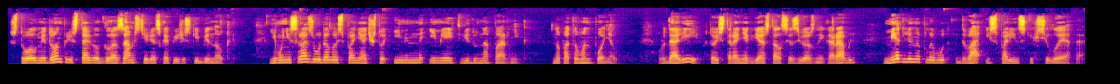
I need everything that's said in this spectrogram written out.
Стуолмидон приставил к глазам стереоскопический бинокль. Ему не сразу удалось понять, что именно имеет в виду напарник, но потом он понял. Вдали, в той стороне, где остался звездный корабль, медленно плывут два исполинских силуэта.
